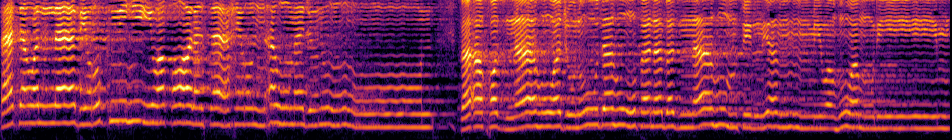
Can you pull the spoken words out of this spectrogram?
فتولى بركنه وقال ساحر أو مجنون. فأخذناه وجنوده فنبذناهم في اليم وهو مريم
